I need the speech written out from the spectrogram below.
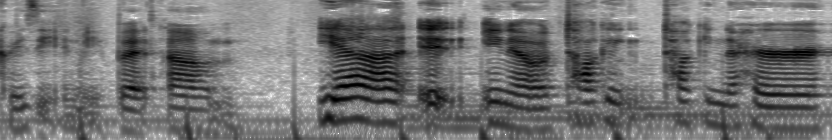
crazy in me. But um yeah it you know talking talking to her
